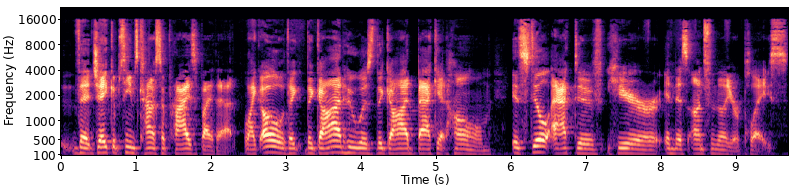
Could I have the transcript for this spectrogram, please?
that Jacob seems kind of surprised by that. Like, oh, the, the God who was the God back at home is still active here in this unfamiliar place.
